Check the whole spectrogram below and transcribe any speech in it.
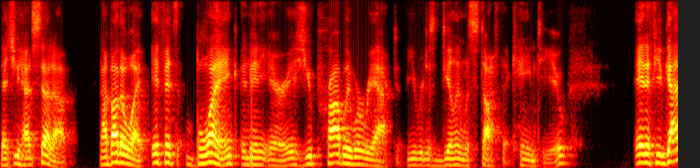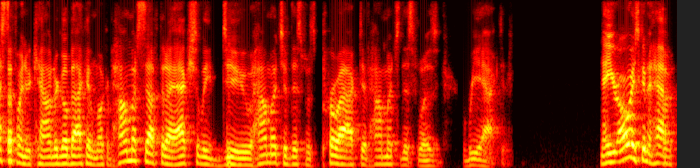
that you had set up. Now, by the way, if it's blank in many areas, you probably were reactive. You were just dealing with stuff that came to you. And if you've got stuff on your calendar, go back and look at how much stuff did I actually do? How much of this was proactive? How much this was reactive? Now, you're always going to have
